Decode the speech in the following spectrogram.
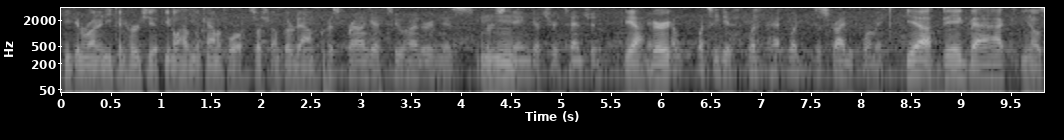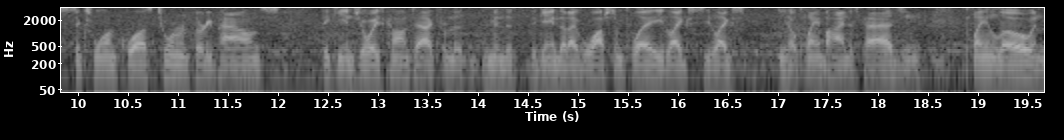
He can run and he can hurt you if you don't have him accounted for, especially on third down. Chris Brown got 200 in his 1st mm-hmm. game, got your attention. Yeah, very. What's he do? What what describe him for me? Yeah, big back. You know, 6'1 plus, 230 pounds. I think he enjoys contact from the I mean the, the game that I've watched him play. He likes he likes you know playing behind his pads and playing low and,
